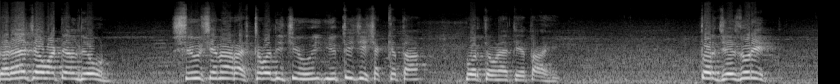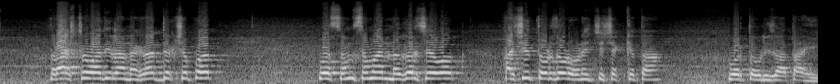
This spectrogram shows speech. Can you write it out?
गड्याळच्या वाट्याला देऊन शिवसेना राष्ट्रवादीची युतीची शक्यता वर्तवण्यात येत आहे. तर जेजुरीत राष्ट्रवादीला नगराध्यक्षपद व समसमान नगरसेवक अशी तडजोड होण्याची शक्यता वर्तवली जात आहे.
